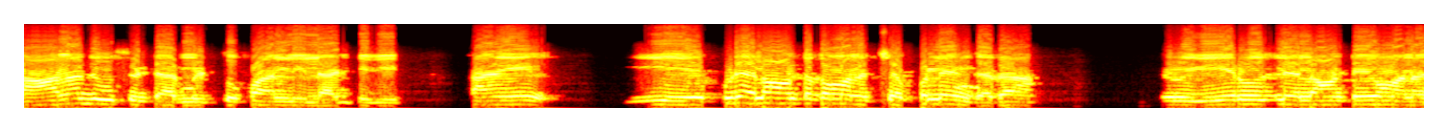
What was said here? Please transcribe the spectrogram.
చాలా చూసుంటారు మీరు తుఫాన్లు ఇలాంటివి. కానీ ఈ ఎప్పుడు ఎలా ఉంటుందో మనం చెప్పలేం కదా. ఏ రోజులు ఎలా ఉంటాయో మనం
